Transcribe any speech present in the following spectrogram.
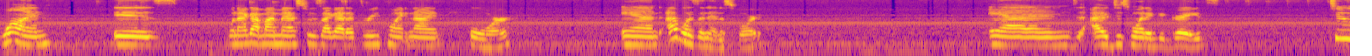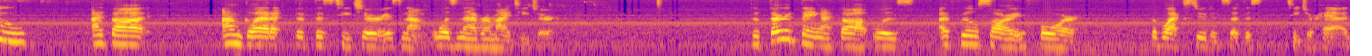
One is when I got my master's, I got a 3.94, and I wasn't in a sport. And I just wanted good grades. Two, I thought, I'm glad that this teacher is not was never my teacher. The third thing I thought was I feel sorry for the black students that this teacher had.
